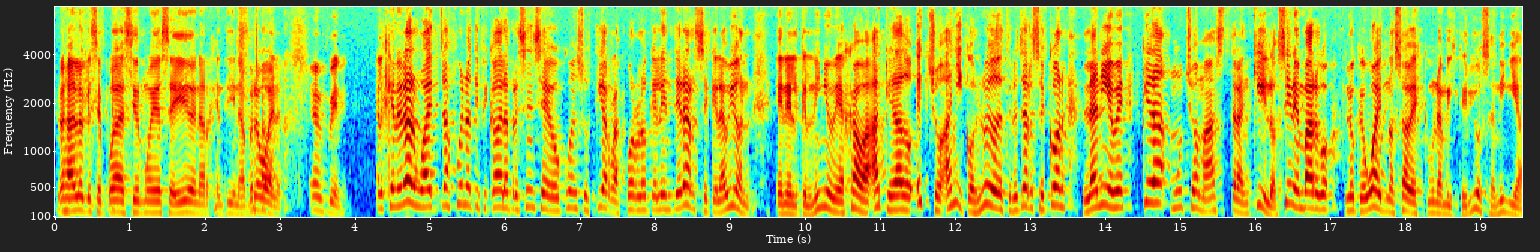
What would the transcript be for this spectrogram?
no es algo que se pueda decir muy de seguido en Argentina, pero bueno, en fin. El general White ya fue notificado de la presencia de Goku en sus tierras, por lo que al enterarse que el avión en el que el niño viajaba ha quedado hecho añicos luego de estrellarse con la nieve, queda mucho más tranquilo. Sin embargo, lo que White no sabe es que una misteriosa niña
